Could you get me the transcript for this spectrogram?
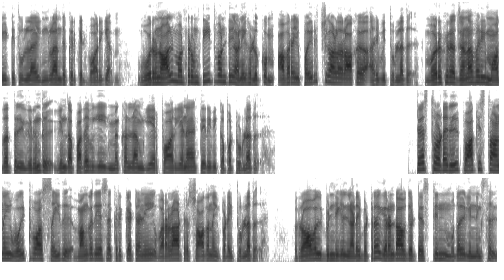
நீட்டித்துள்ள இங்கிலாந்து கிரிக்கெட் வாரியம் ஒரு நாள் மற்றும் டி டுவெண்டி அணிகளுக்கும் அவரை பயிற்சியாளராக அறிவித்துள்ளது. வருகிற ஜனவரி மாதத்தில் இருந்து இந்த பதவியை மெக்கல்லாம் ஏற்பார் என தெரிவிக்கப்பட்டுள்ளது. டெஸ்ட் தொடரில் பாகிஸ்தானை ஒயிட் வாஷ் செய்து வங்கதேச கிரிக்கெட் அணி வரலாற்று சாதனை படைத்துள்ளது. ராவல்பிண்டியில் நடைபெற்ற இரண்டாவது டெஸ்டின் முதல் இன்னிங்ஸில்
